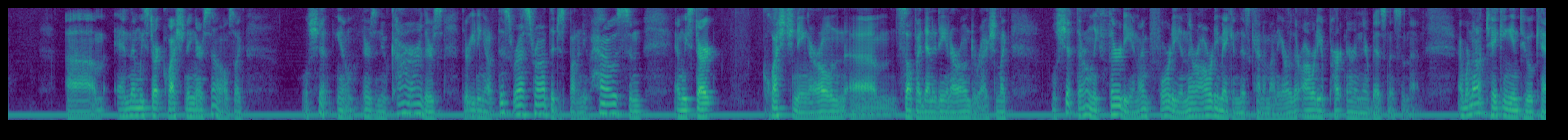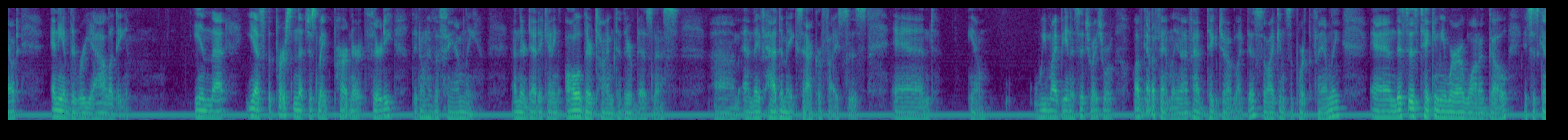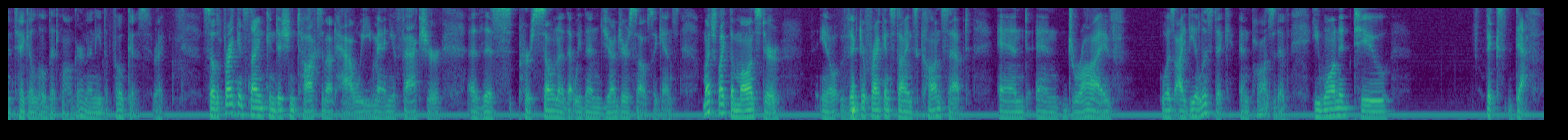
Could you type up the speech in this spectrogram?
um, and then we start questioning ourselves like well shit you know there's a new car there's they're eating out at this restaurant they just bought a new house and and we start questioning our own um, self-identity in our own direction like well shit they're only 30 and i'm 40 and they're already making this kind of money or they're already a partner in their business and that. And we're not taking into account any of the reality in that yes the person that just made partner at 30 they don't have a family and they're dedicating all of their time to their business. Um, and they've had to make sacrifices. And, you know, we might be in a situation where, well, I've got a family and I've had to take a job like this so I can support the family. And this is taking me where I want to go. It's just going to take a little bit longer and I need to focus, right? So the Frankenstein condition talks about how we manufacture uh, this persona that we then judge ourselves against. Much like the monster, you know, Victor Frankenstein's concept and and drive was idealistic and positive. He wanted to fix death.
